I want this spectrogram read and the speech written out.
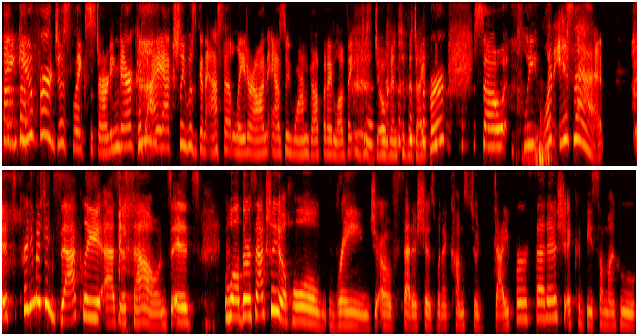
Thank you for just like starting there because I actually was going to ask that later on as we warmed up, but I love that you just dove into the diaper. So, please, what is that? It's pretty much exactly as it sounds. It's well, there's actually a whole range of fetishes when it comes to diaper fetish. It could be someone who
